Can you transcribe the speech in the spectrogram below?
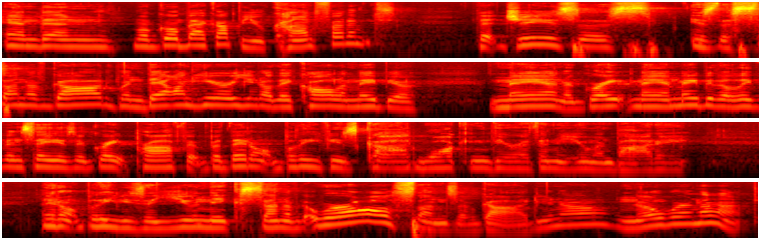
and then we'll go back up. Are you confident that Jesus is the Son of God? When down here, you know, they call him maybe a man, a great man. Maybe they'll even say he's a great prophet, but they don't believe he's God walking the earth in a human body. They don't believe he's a unique Son of God. We're all sons of God, you know? No, we're not.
